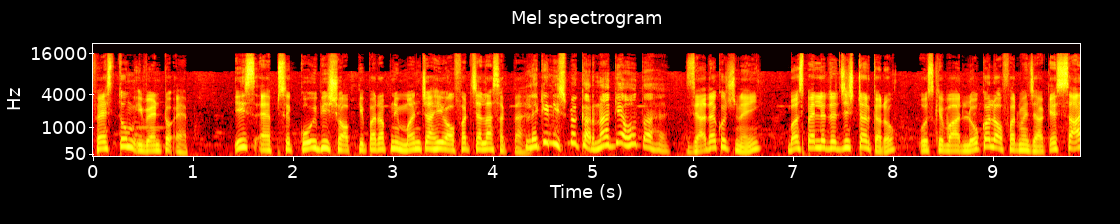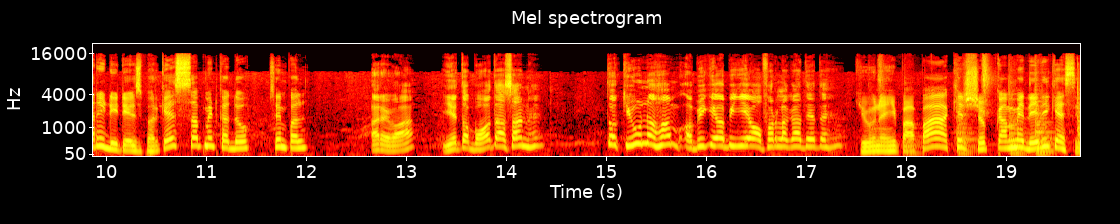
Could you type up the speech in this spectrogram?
फेस्तुम इवेंटो ऐप। इस ऐप से कोई भी शॉपकीपर अपनी मनचाही ऑफ़र चला सकता है। लेकिन इसमें करना क्या होता है? ज़्यादा कुछ नहीं बस पहले रजिस्टर करो उसके बाद लोकल ऑफ़र में जाके सारी डिटेल्स भर के सबमिट कर दो। सिंपल। अरे वाह ये तो बहुत आसान है। तो क्यों ना हम अभी के अभी ये ऑफ़र लगा देते हैं? क्यों नहीं पापा आखिर शुभ काम में देरी कैसी?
